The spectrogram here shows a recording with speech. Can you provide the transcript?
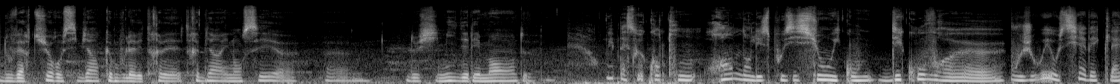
d'ouverture aussi bien, comme vous l'avez très, très bien énoncé, de chimie, d'éléments, de, oui, parce que quand on rentre dans l'exposition et qu'on découvre, euh, vous jouez aussi avec la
